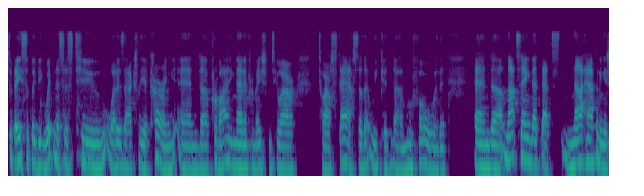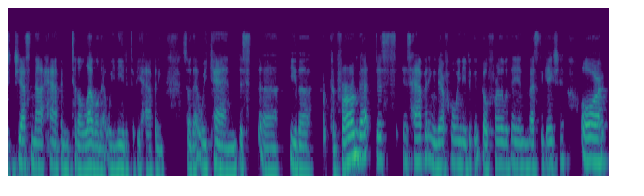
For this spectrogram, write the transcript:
to basically be witnesses to what is actually occurring and uh, providing that information to our to our staff so that we could uh, move forward with it. And uh, not saying that that's not happening, it's just not happening to the level that we need it to be happening so that we can just uh, either confirm that this is happening and therefore we need to go further with the investigation or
